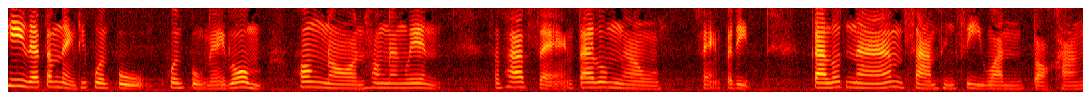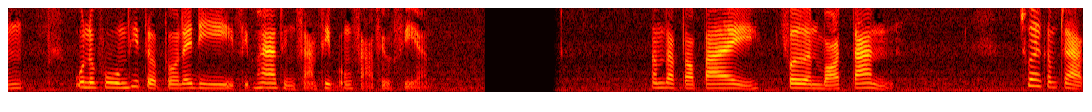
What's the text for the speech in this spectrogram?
ที่และตำแหน่งที่ควรปลูก ควรปลูกในร่ม ห้องนอน ห้องนั่งเล่น สภาพแสงใต้ร่มเงา แสงประดิษฐ์ การลดน้ำ 3-4 วันต่อครั้ง อุณหภูมิที่เติบโตได้ดี 15-30 องศาเซลเซียสลำดับต่อไปเฟิร์นบอสตัน ช่วยกำจัด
